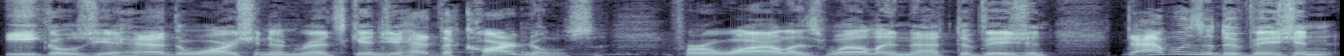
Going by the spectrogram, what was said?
Eagles, you had the Washington Redskins, you had the Cardinals for a while as well in that division. That was a division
